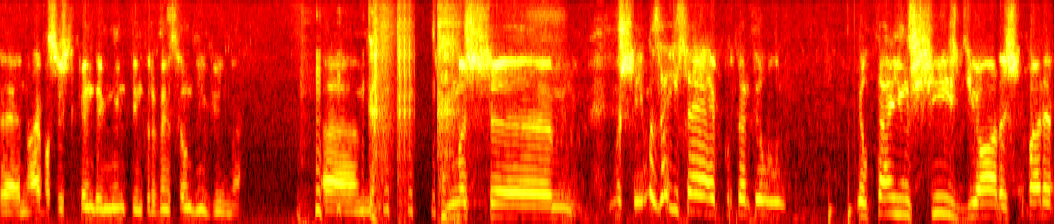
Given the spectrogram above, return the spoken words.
é não é? Vocês dependem muito de intervenção divina. Um, mas, uh, mas sim, mas é isso, é, portanto, ele ele tem um X de horas para,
